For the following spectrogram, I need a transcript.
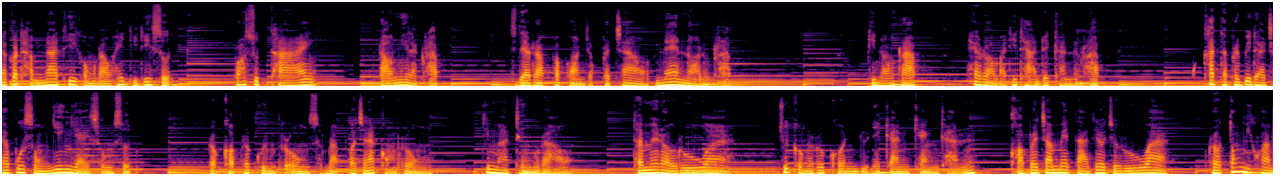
และก็ทำหน้าที่ของเราให้ดีที่สุด เพราะสุดท้ายเรานี่แหละครับ จะได้รับพระพรจากพระเจ้าแน่นอนครับ พี่น้องครับให้เราอธิษฐานด้วยกันนะครับข้าแต่พระบิดาเจ้าผู้ทรงยิ่งใหญ่สูงสุดเราขอบพระคุณพระองค์สำหรับวจนะของพระองค์ที่มาถึงเราทำให้เรารู้ว่าชุดของเราทุกคนอยู่ในการแข่งขัน ขอพระเจ้าเมตตาที่เราจะรู้ว่า เราต้องมีความ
